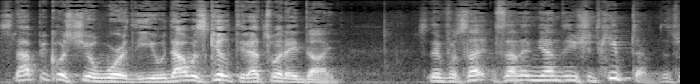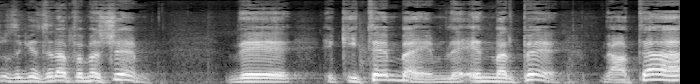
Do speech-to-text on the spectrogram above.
It's not because you're worthy. Yehuda was guilty. That's why they died. So therefore, it's not, it's not in that you should keep them. This was against enough from Hashem. והכיתם בהם לאין מרפא. ועתה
